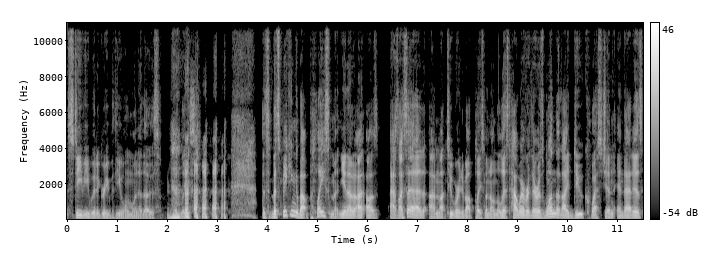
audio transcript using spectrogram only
Stevie would agree with you on one of those, at least. But speaking about placement, you know, I, I was, as I said, I'm not too worried about placement on the list. However, there is one that I do question, and that is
